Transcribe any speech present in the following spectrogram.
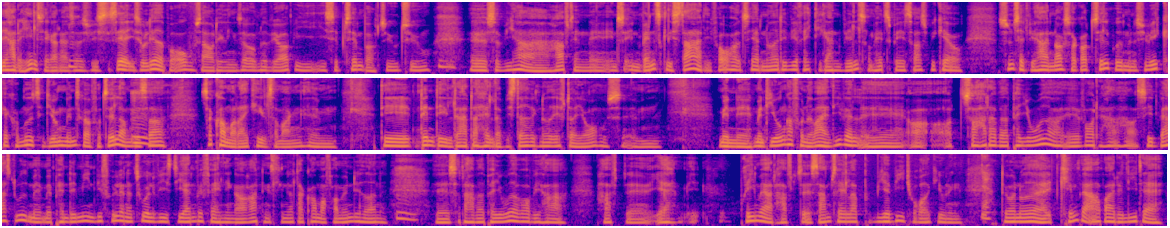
Det har det helt sikkert. Altså, Mm. hvis vi ser isoleret på Aarhus-afdelingen, så åbnede vi op i, i september 2020. Mm. Øh, så vi har haft en, øh, en, en vanskelig start i forhold til, at noget af det, vi rigtig gerne vil som Headspace også, vi kan jo synes, at vi har et nok så godt tilbud, men hvis vi ikke kan komme ud til de unge mennesker og fortælle om mm. Det, så, så kommer der ikke helt så mange. Øhm, det, den del, der, der halter vi stadigvæk noget efter i Aarhus. Øhm, men, øh, men de unge har fundet vej alligevel, øh, og, og så har der været perioder, øh, hvor det har, har set værst ud med, med pandemien. Vi følger naturligvis de anbefalinger og retningslinjer, der kommer fra myndighederne. Mm. Øh, så der har været perioder, hvor vi har haft, øh, ja, primært haft øh, samtaler via videorådgivning. Ja. Det var noget af et kæmpe arbejde lige da,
